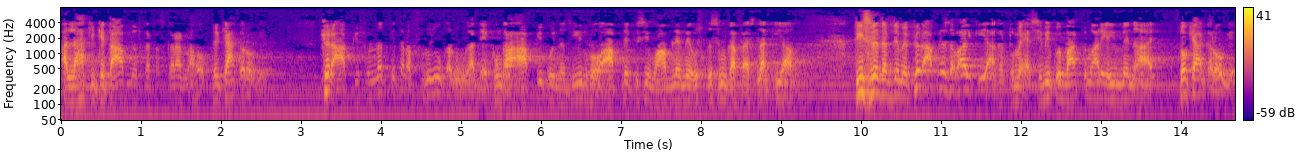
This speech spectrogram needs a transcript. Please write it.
اللہ کی کتاب میں اس کا تذکرہ نہ ہو، پھر کیا کرو گے؟ پھر آپ کی سنت کی طرف رجوع کروں گا، دیکھوں گا آپ کی کوئی نظیر ہو، آپ نے کسی معاملے میں اس قسم کا فیصلہ کیا ہو۔ تیسرے درجے میں پھر آپ نے سوال کیا، اگر تمہیں ایسی بھی کوئی بات تمہارے علم میں نہ آئے، تو کیا کرو گے؟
